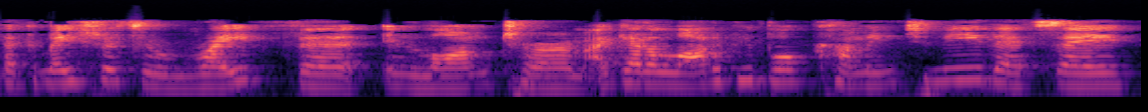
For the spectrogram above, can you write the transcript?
like make sure it's a right fit in long term. I get a lot of people coming to me that say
